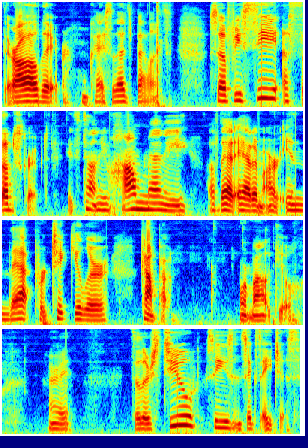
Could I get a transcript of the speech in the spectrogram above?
They're all there. Okay, so that's balance. So if you see a subscript, it's telling you how many of that atom are in that particular compound or molecule. All right. So there's two C's and six H's.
